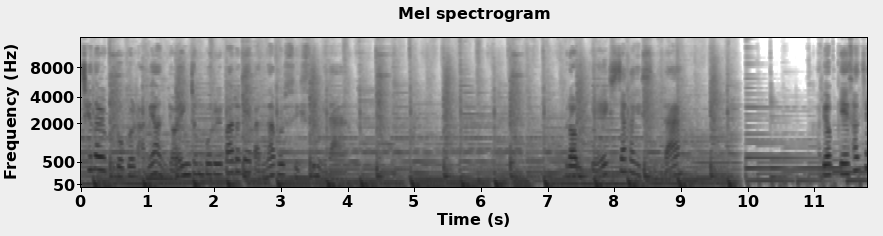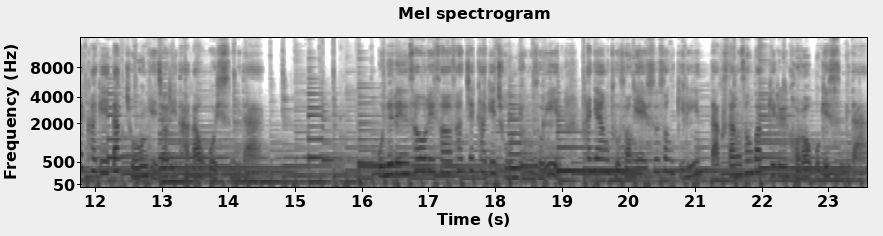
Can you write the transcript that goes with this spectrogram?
채널 구독을 하면 여행 정보를 빠르게 만나볼 수 있습니다. 그럼 이제 시작하겠습니다. 가볍게 산책하기 딱 좋은 계절이 다가오고 있습니다. 오늘은 서울에서 산책하기 좋은 명소인 한양 도성의 순성길인 낙상 성곽길을 걸어보겠습니다.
